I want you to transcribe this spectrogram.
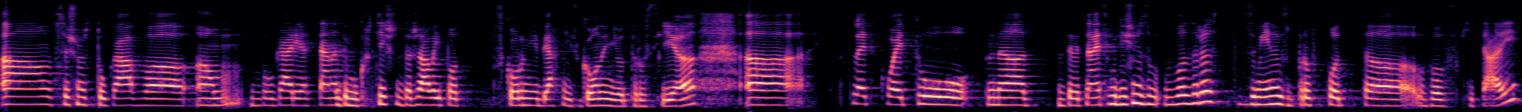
А, всъщност тогава ам, България стана демократична държава и по-скоро ние бяхме изгонени от Русия. А, след което на 19 годишна възраст заминах за първ път а, в Китай.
